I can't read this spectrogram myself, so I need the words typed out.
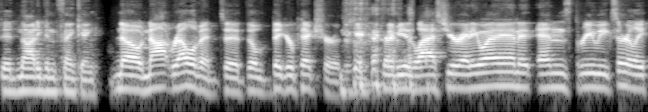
did not even thinking. No, not relevant to the bigger picture. This is going to be his last year anyway, and it ends three weeks early.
